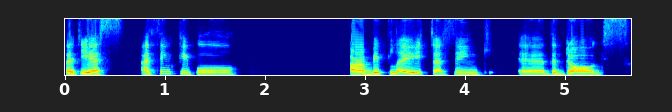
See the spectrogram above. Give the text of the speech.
but yes, I think people are a bit late. I think uh, the dogs,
